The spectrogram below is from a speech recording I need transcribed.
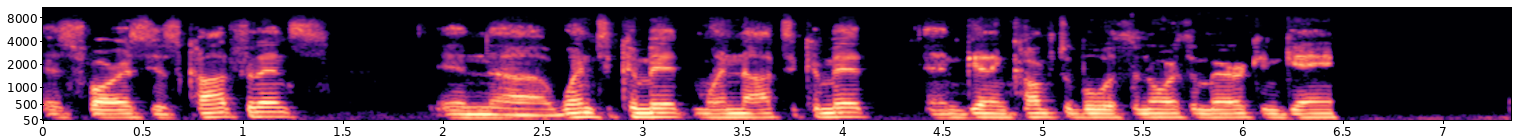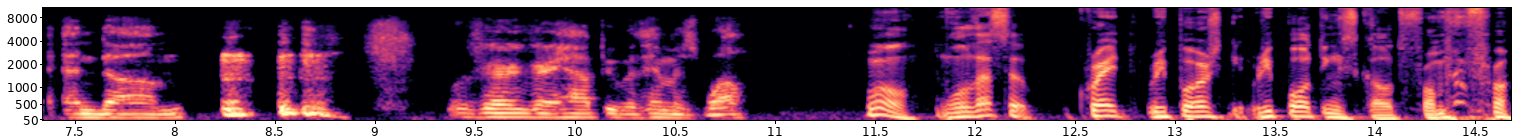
as far as his confidence in uh, when to commit, and when not to commit, and getting comfortable with the North American game. And um, we're very, very happy with him as well. Well, well, that's a great report, reporting scout from, from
